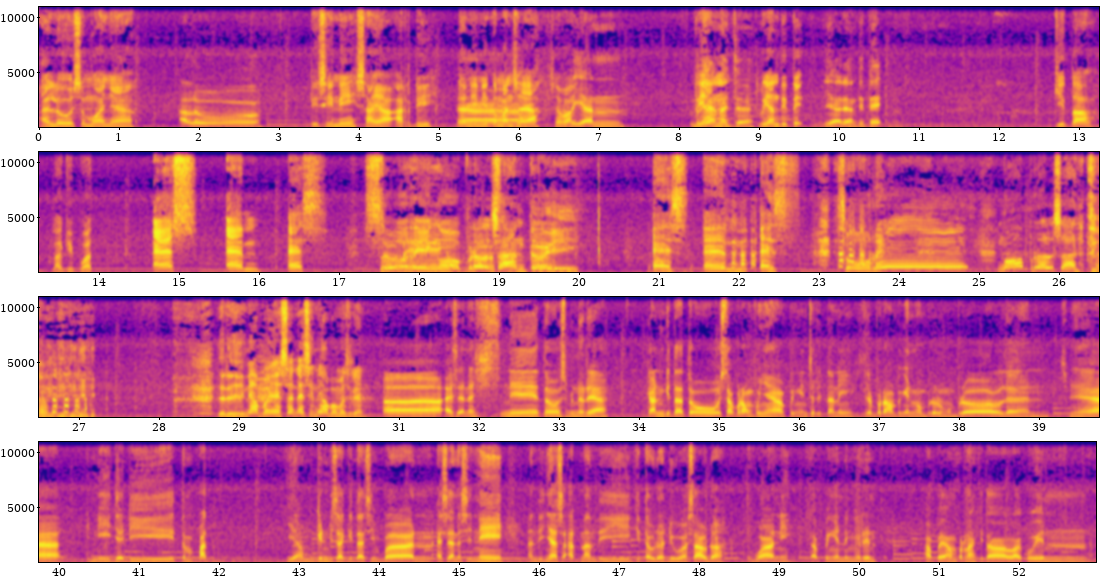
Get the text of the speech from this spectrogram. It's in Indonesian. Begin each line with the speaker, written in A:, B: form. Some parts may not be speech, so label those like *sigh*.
A: Halo semuanya.
B: Halo.
A: Di sini saya Ardi dan
B: Ya,
A: ini teman saya siapa?
B: Rian. Rian, aja.
A: Rian titik.
B: Ya Rian titik.
A: Kita lagi buat S N S sore ngobrol santuy. S N S sore ngobrol santuy. *laughs*
B: Jadi
A: ini apa? SNS ini apa Mas Rian?
B: eh SNS ini tuh sebenarnya kan kita tuh setiap orang punya pengen cerita nih setiap orang pengen ngobrol-ngobrol dan sebenarnya ini jadi tempat yang mungkin bisa kita simpen SNS ini nantinya saat nanti kita udah dewasa udah tua nih kita pengen dengerin apa yang pernah kita lakuin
